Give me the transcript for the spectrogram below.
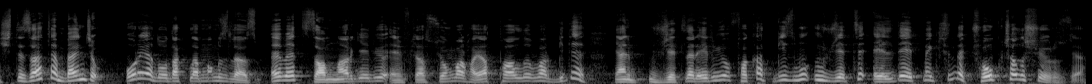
işte zaten bence oraya da odaklanmamız lazım. Evet zamlar geliyor, enflasyon var, hayat pahalılığı var. Bir de yani ücretler eriyor fakat biz bu ücreti elde etmek için de çok çalışıyoruz ya.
